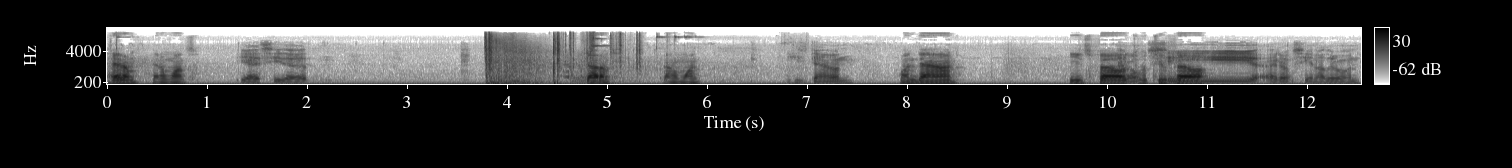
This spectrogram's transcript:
hit him. Hit him once. Yeah, I see that. Got him. Got him one. He's down. One down. He's I fell. don't Two see. fell. I don't see another one.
